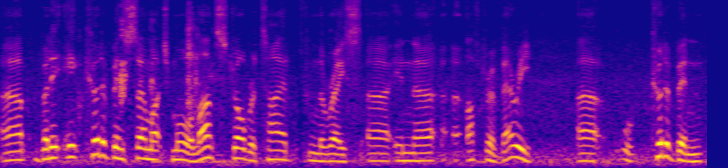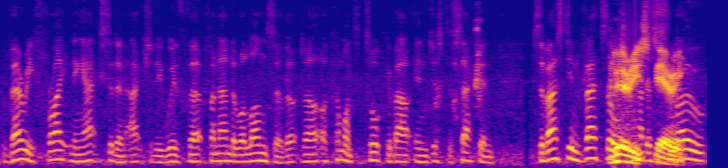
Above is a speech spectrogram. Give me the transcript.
Uh, but it, it, could have been so much more. Lance Stroll retired from the race in after a very could have been very frightening accident actually with Fernando Alonso that I'll come on to talk about in just a second. Sebastian Vettel very had scary. a slow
